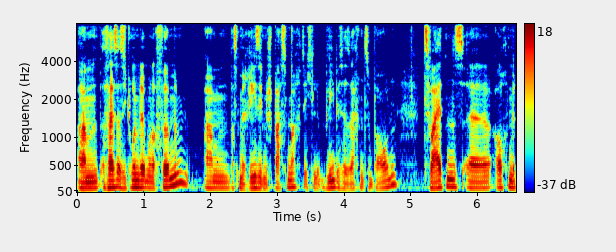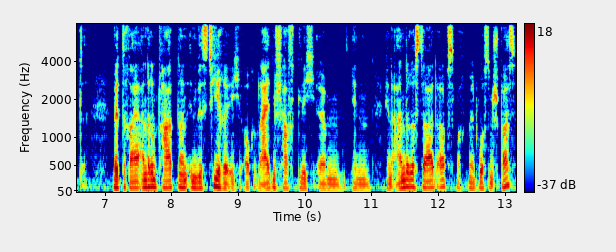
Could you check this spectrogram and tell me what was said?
Ähm, das heißt, also ich gründe immer noch Firmen, ähm, was mir riesigen Spaß macht. Ich liebe es ja, Sachen zu bauen. Zweitens, äh, auch mit, mit drei anderen Partnern investiere ich auch leidenschaftlich ähm, in, in andere Startups. Macht mir großen Spaß.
